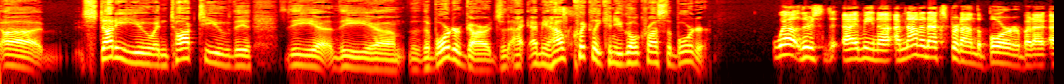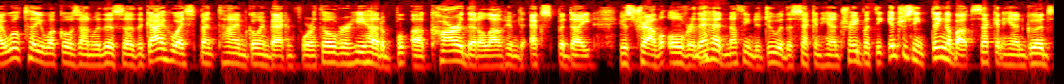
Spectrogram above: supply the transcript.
Uh, study you and talk to you the the uh, the um, the border guards I, I mean how quickly can you go across the border Well, there's, I mean, uh, I'm not an expert on the border, but I, I will tell you what goes on with this. Uh, the guy who I spent time going back and forth over, he had a, a card that allowed him to expedite his travel over. That had nothing to do with the secondhand trade. But the interesting thing about secondhand goods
